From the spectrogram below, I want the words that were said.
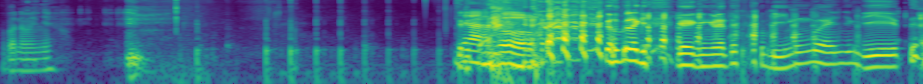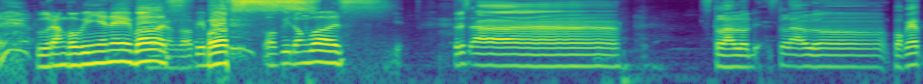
apa namanya? Cerita. Nah, oh, gue lagi gue lagi ngeliatnya gue bingung gue anjing gitu. kurang kopinya nih, Bos. Kurang kopi bos. Kopi dong, Bos. Terus eh setelah lo setelah lo pokoknya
